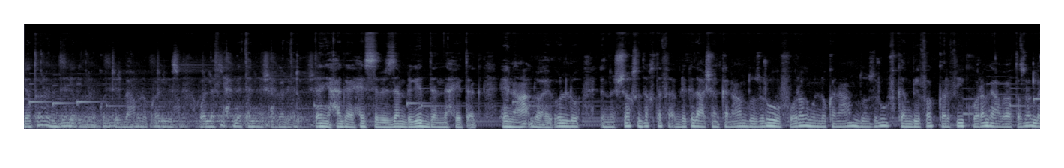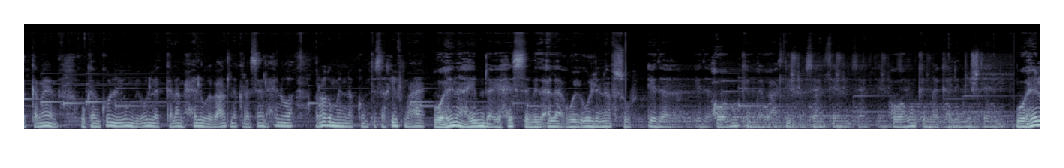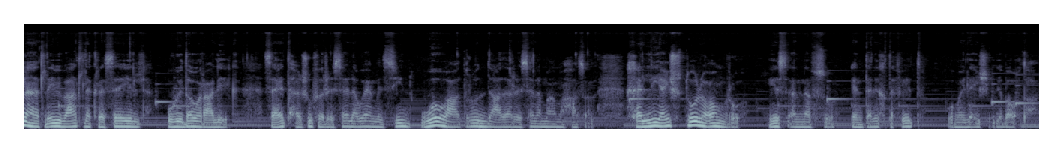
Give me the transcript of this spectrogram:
يا ترى اتضايق اني ما كنتش بعمله كويس ولا في حاجة تانية شغلته؟ تاني حاجة هيحس بالذنب جدا ناحيتك. هنا عقله هيقول له إن الشخص ده اختفى قبل كده عشان كان عنده ظروف ورغم إنه كان عنده ظروف كان بيفكر فيك ورجع واعتذر لك كمان. وكان كل يوم بيقول لك كلام حلو ويبعت لك رسائل حلوة رغم إنك كنت سخيف معاه. وهنا هيبدأ يحس بالقلق ويقول لنفسه إيه ده؟ هو ممكن ما يبعتليش رسائل تاني. هو ممكن ما يكلمنيش تاني؟ وهنا هتلاقيه بيبعت لك رسائل وبيدور عليك. ساعتها شوف الرسالة واعمل سين واوعى ترد على الرسالة مهما حصل. خليه يعيش طول عمره يسأل نفسه انت ليه اختفيت؟ وما يلاقيش إجابة واضحة.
